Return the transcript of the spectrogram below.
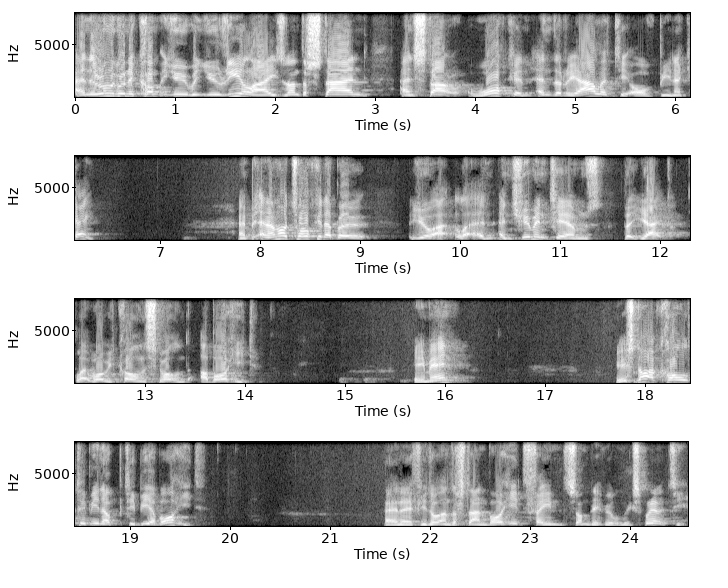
And they're only going to come to you when you realize and understand and start walking in the reality of being a king. And, and I'm not talking about, you know, uh, in, in, human terms, that you act like what we call in Scotland a bohead. Amen? It's not a call to be a, to be a bohead. And if you don't understand bohead, find somebody who will explain it to you.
